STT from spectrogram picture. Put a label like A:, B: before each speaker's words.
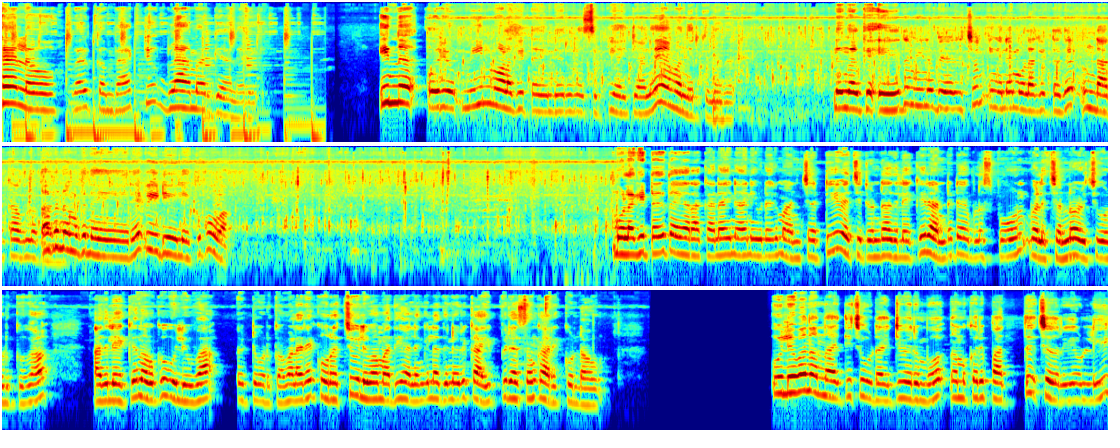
A: Hello welcome back to glamour gallery ഇന്ന് ഒരു മീൻ മുളകിട്ടതിന്റെ ഒരു റെസിപ്പി ആയിട്ടാണ് ഞാൻ വന്നിരിക്കുന്നത്. നിങ്ങൾക്ക് ഏത് മീൻ ഉപയോഗിച്ചും ഇങ്ങനെ മുളകിട്ടത് ഉണ്ടാക്കാവുന്നതാണ്. അപ്പോൾ നമുക്ക് നേരെ വീഡിയോയിലേക്ക് പോവാം. മുളകിട്ടത് തയ്യാറാക്കാനായി ഞാൻ ഇവിടെ ഒരു മൺചട്ടി വെച്ചിട്ടുണ്ട്. അതിലേക്ക് രണ്ട് ടേബിൾ സ്പൂൺ വെളിച്ചെണ്ണ ഒഴിച്ചു കൊടുക്കുക. അതിലേക്ക് നമുക്ക് ഉലുവ ഇട്ട് കൊടുക്കാം. വളരെ കുറച്ച് ഉലുവ മതി. അല്ലെങ്കിൽ അതിനൊരു കയ്പ്പ് രസം കറിക്കുണ്ടാവും. ഉലുവ നന്നായിട്ട് ചൂടായിട്ട് വരുമ്പോൾ നമുക്കൊരു പത്ത് ചെറിയ ഉള്ളി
